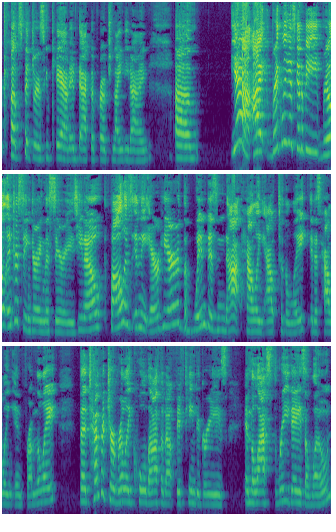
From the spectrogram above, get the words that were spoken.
Cubs pitchers who can, in fact, approach 99. Um, yeah, I Wrigley is going to be real interesting during this series. You know, fall is in the air here. The wind is not howling out to the lake; it is howling in from the lake. The temperature really cooled off about 15 degrees in the last three days alone.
